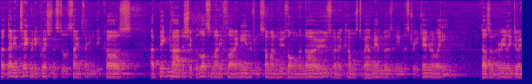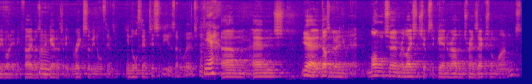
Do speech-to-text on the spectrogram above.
But that integrity question is still the same thing because a big partnership with lots of money flowing in from someone who's on the nose when it comes to our members and industry generally doesn't really do anybody any favours. And again, it's, it reeks of inauthentic, inauthenticity, is that a word? Yeah. Um, and yeah, it doesn't do anything. Long-term relationships, again, rather than transactional ones,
